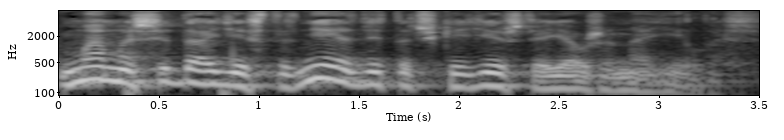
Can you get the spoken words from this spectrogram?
Мама сідай їсти. Ні, діточки, їжте, я вже наїлась.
